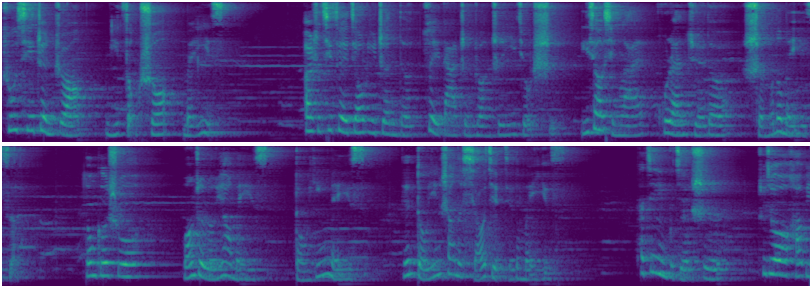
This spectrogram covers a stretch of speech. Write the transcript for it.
初期症状，你总说没意思。二十七岁焦虑症的最大症状之一就是一觉醒来，忽然觉得什么都没意思了。东哥说，王者荣耀没意思，抖音没意思，连抖音上的小姐姐都没意思。他进一步解释，这就好比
